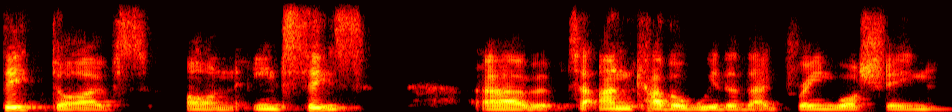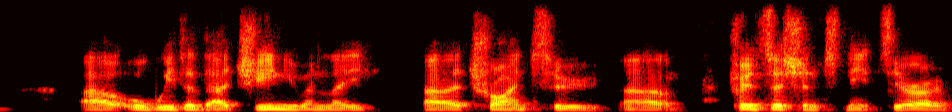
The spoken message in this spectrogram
deep dives on entities uh, to uncover whether they're greenwashing uh, or whether they're genuinely uh, trying to uh, transition to net zero.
